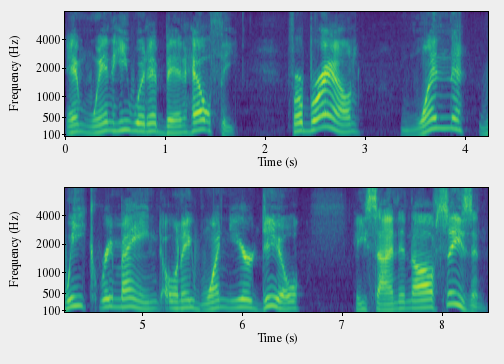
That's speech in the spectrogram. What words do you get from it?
and when he would have been healthy. For Brown, one week remained on a one year deal he signed in the offseason.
